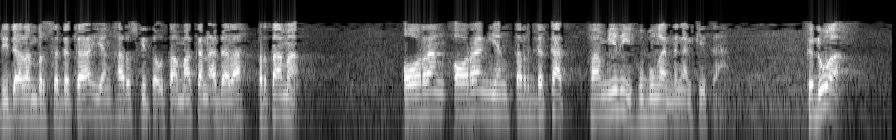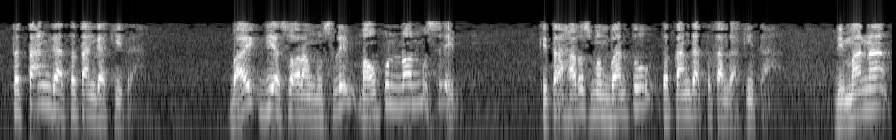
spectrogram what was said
di dalam bersedekah yang harus kita utamakan adalah pertama, orang-orang yang terdekat, famili hubungan dengan kita. Kedua, tetangga-tetangga kita. Baik dia seorang muslim maupun non-muslim. Kita harus membantu tetangga-tetangga kita. Di mana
